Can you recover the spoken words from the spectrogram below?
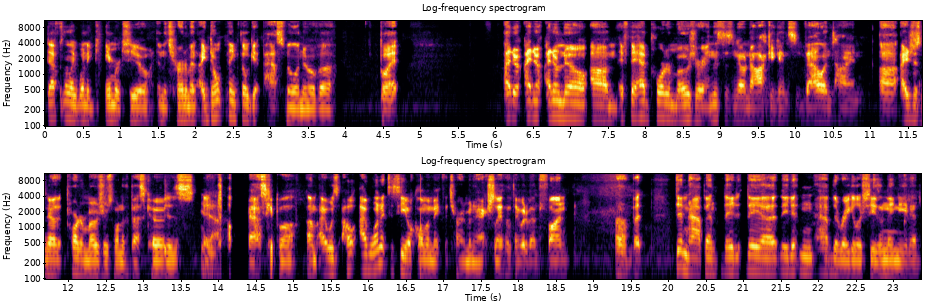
definitely win a game or two in the tournament. I don't think they'll get past Villanova, but I don't, I don't, I don't know um, if they had Porter Moser, and this is no knock against Valentine. Uh, I just know that Porter Moser is one of the best coaches yeah. in basketball. Um, I was, I wanted to see Oklahoma make the tournament. Actually, I thought they would have been fun, um, but didn't happen. They, they, uh, they didn't have the regular season they needed.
